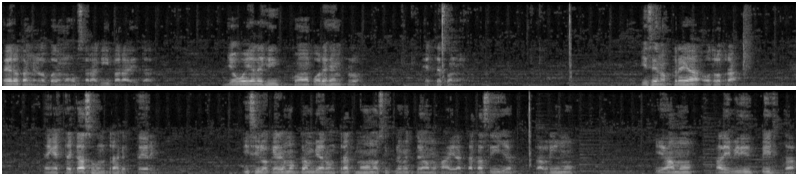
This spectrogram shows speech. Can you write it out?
pero también lo podemos usar aquí para editar. Yo voy a elegir como por ejemplo este sonido. Y se nos crea otro track. En este caso es un track estéreo. Y si lo queremos cambiar a un track mono, simplemente vamos a ir a esta casilla, la abrimos y vamos a dividir pistas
